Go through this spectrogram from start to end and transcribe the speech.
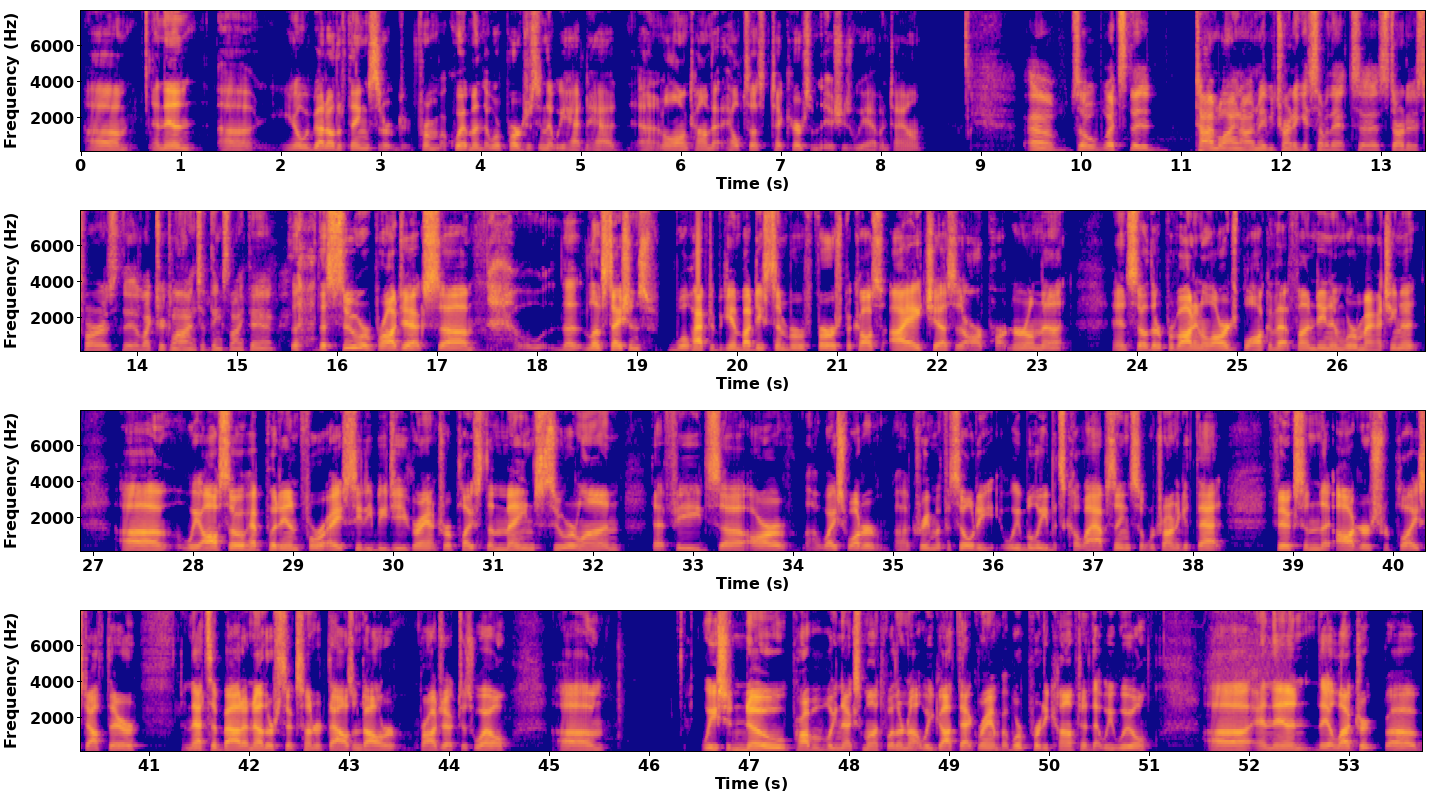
Um, and then, uh, you know, we've got other things that are from equipment that we're purchasing that we hadn't had in a long time that helps us take care of some of the issues we have in town. Uh, so what's the timeline on maybe trying to get some of that uh, started as far as the electric lines and things like that? The, the sewer projects, um, the lift stations will have to begin by December 1st because IHS is our partner on that. And so they're providing a large block of that funding and we're matching it. Uh, we also have put in for a CDBG grant to replace the main sewer line that feeds uh, our wastewater uh, treatment facility. We believe it's collapsing, so we're trying to get that fixed and the augers replaced out there. And that's about another $600,000 project as well. Um, we should know probably next month whether or not we got that grant, but we're pretty confident that we will. Uh, and then the electric, uh,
